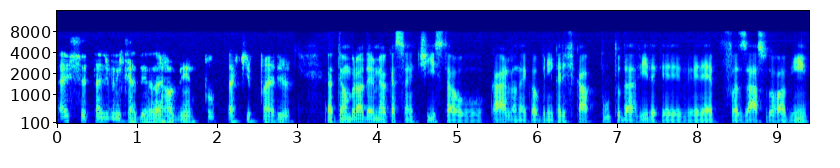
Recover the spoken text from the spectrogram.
Aí você tá de brincadeira, né, Robinho? Puta que pariu. Eu tenho um brother meu que é Santista, o Carlos, né? Que eu brinco, ele fica puto da vida, que ele é fãzaço do Robinho.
